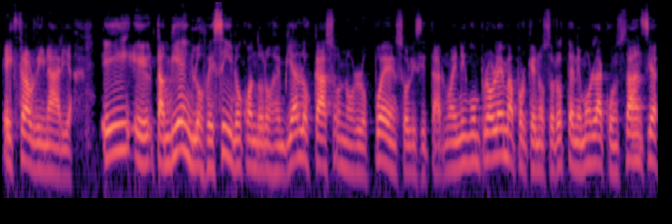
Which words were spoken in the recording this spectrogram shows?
extraordinaria. Y eh, también los vecinos, cuando nos envían los casos, nos los pueden solicitar. No hay ningún problema porque nosotros tenemos la constancia,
